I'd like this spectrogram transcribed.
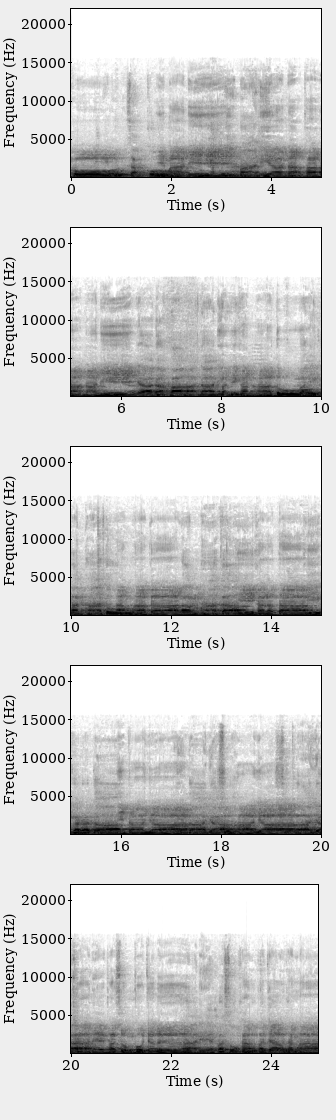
โฆภิกขุสังโฆอิมานิอิมานิยานะพาหานานิยา นะพาหานานิปฏิคันหาตูปฏิคันหาตูอัมหากัอังมหากาทีคารตาทีครตานิตายานิตายา สุขายาสุขายาข้าแด่พระสงฆ์ผู้เจริญข้าเดชพระสงฆ์ข้าพระเจ้าทั้งหลาย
